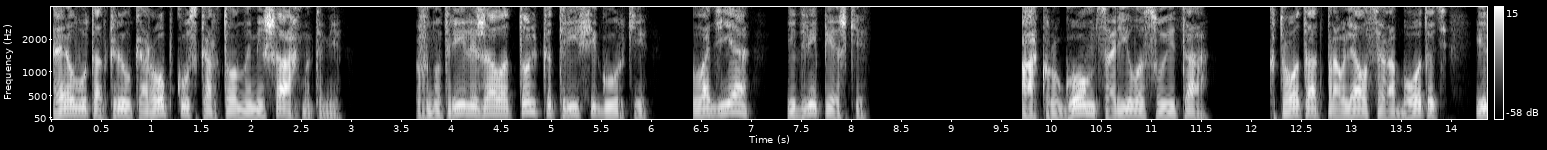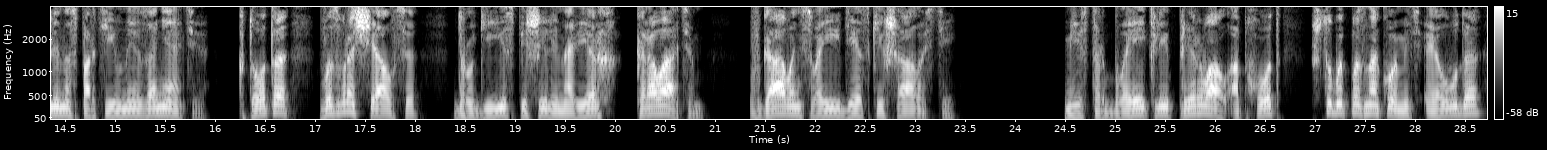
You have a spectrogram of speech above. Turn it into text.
Элвуд открыл коробку с картонными шахматами. Внутри лежало только три фигурки — ладья и две пешки. А кругом царила суета. Кто-то отправлялся работать или на спортивные занятия, кто-то возвращался, другие спешили наверх к кроватям, в гавань своих детских шалостей. Мистер Блейкли прервал обход, чтобы познакомить Элвуда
